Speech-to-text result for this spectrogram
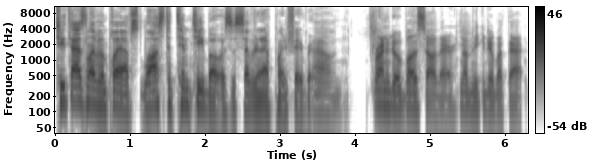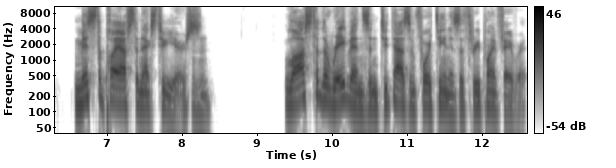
2011 playoffs lost to Tim Tebow as a seven and a half point favorite. Wow. Run into a buzzsaw there. Nothing you can do about that. Missed the playoffs the next two years. Mhm. Lost to the Ravens in 2014 as a three point favorite.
